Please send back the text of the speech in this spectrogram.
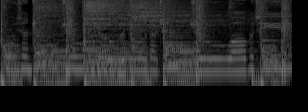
互相追逐，又会得到珍珠，我不急。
